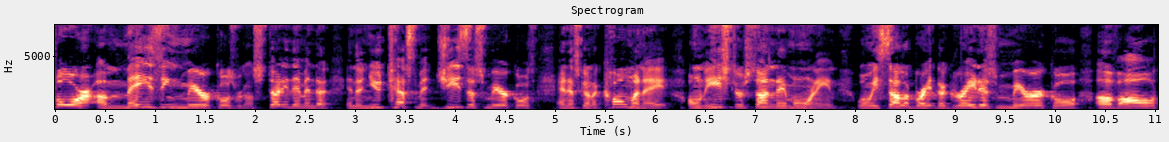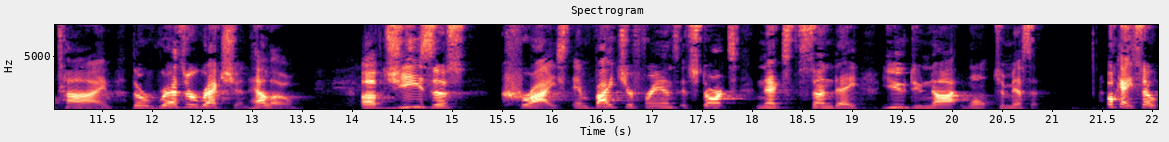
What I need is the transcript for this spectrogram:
four amazing miracles. We're going to study them in the, in the New Testament, Jesus miracles, and it's going to culminate on Easter Sunday morning when we celebrate the greatest miracle of all time the resurrection, hello, of Jesus Christ. Invite your friends. It starts next Sunday. You do not want to miss it. Okay, so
